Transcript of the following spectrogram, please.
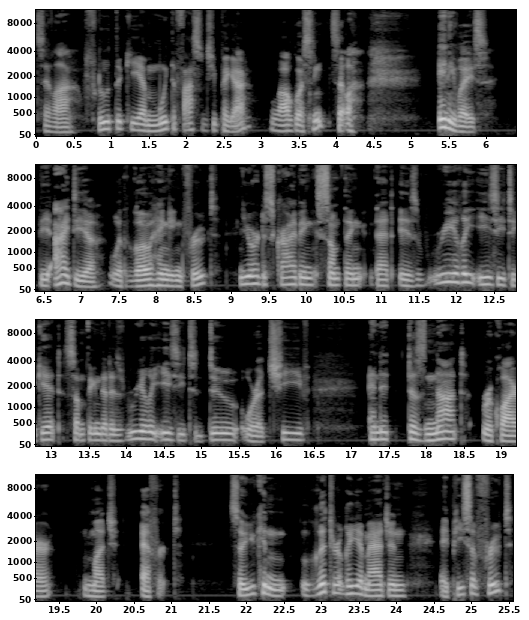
sei lá, fruta que é muito fácil de pegar, ou algo assim, sei lá. Anyways, the idea with low hanging fruit, you are describing something that is really easy to get, something that is really easy to do or achieve, and it does not require much effort. So you can literally imagine a piece of fruit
